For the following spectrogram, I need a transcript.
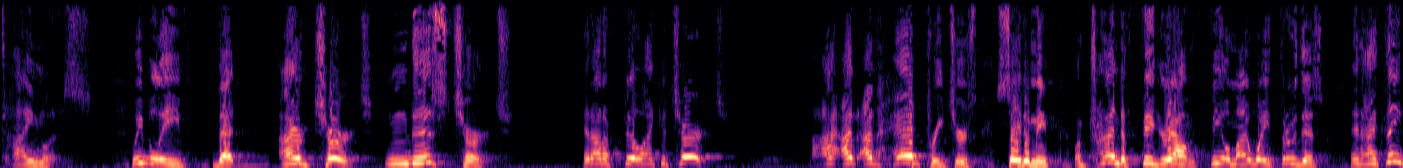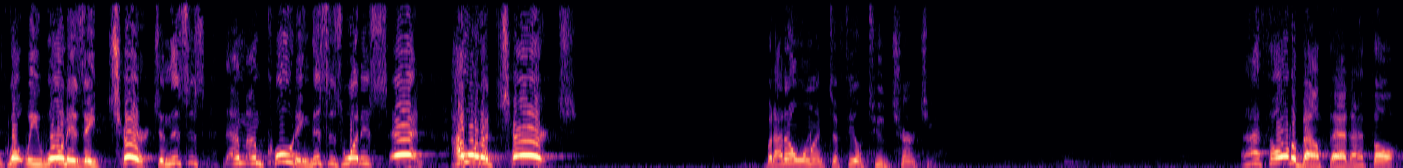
timeless. We believe that our church, this church, it ought to feel like a church. I, have had preachers say to me, I'm trying to figure out and feel my way through this. And I think what we want is a church. And this is, I'm, I'm quoting, this is what is said. I want a church. But I don't want it to feel too churchy. And I thought about that, and I thought,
